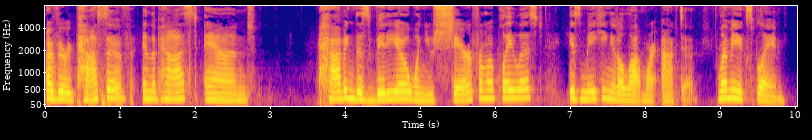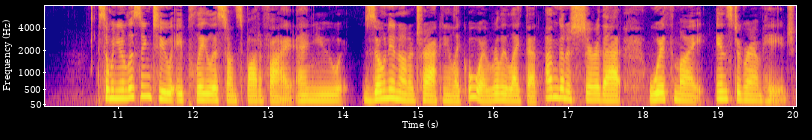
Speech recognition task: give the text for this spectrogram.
are very passive in the past and having this video when you share from a playlist is making it a lot more active. Let me explain. So when you're listening to a playlist on Spotify and you zone in on a track and you're like, oh, I really like that. I'm going to share that with my Instagram page.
